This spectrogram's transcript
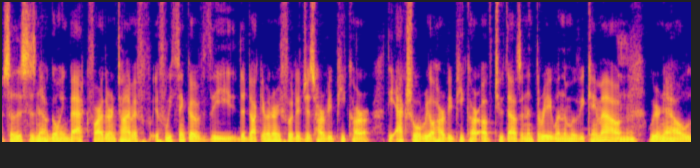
So this is now going back farther in time. If if we think of the the documentary footage as Harvey Pekar, the actual real Harvey Pekar of 2003 when the movie came out, we are now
